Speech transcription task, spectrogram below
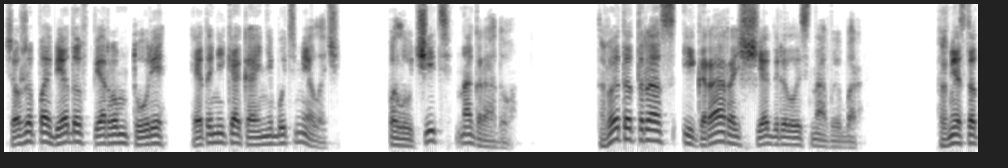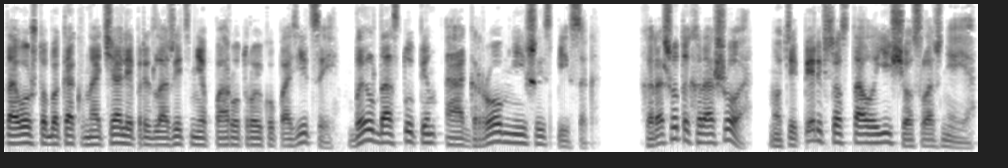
Все же победа в первом туре – это не какая-нибудь мелочь. Получить награду. В этот раз игра расщедрилась на выбор. Вместо того, чтобы как в начале предложить мне пару-тройку позиций, был доступен огромнейший список. Хорошо-то хорошо, но теперь все стало еще сложнее.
